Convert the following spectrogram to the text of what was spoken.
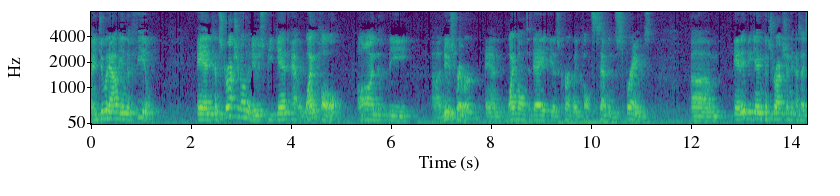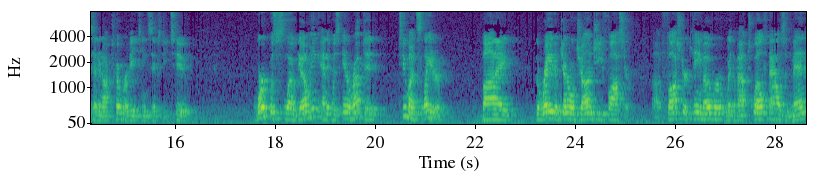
and do it out in the field. And construction on the Neuse began at Whitehall on the uh, Neuse River, and Whitehall today is currently called Seven Springs. Um, and it began construction, as I said, in October of 1862. Work was slow going, and it was interrupted two months later by the raid of General John G. Foster. Uh, Foster came over with about 12,000 men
